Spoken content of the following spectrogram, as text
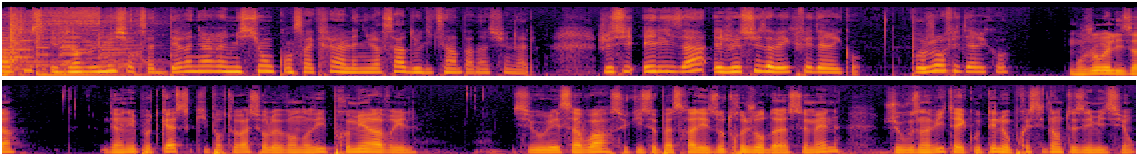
à tous et bienvenue sur cette dernière émission consacrée à l'anniversaire du lycée international. Je suis Elisa et je suis avec Federico. Bonjour Federico. Bonjour Elisa. Dernier podcast qui portera sur le vendredi 1er avril. Si vous voulez savoir ce qui se passera les autres jours de la semaine, je vous invite à écouter nos précédentes émissions.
